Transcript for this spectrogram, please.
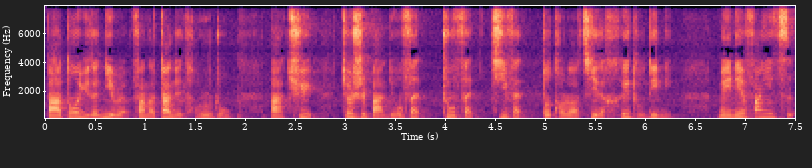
把多余的利润放到战略投入中，把去就是把牛粪、猪粪、鸡粪都投入到自己的黑土地里。每年翻一次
